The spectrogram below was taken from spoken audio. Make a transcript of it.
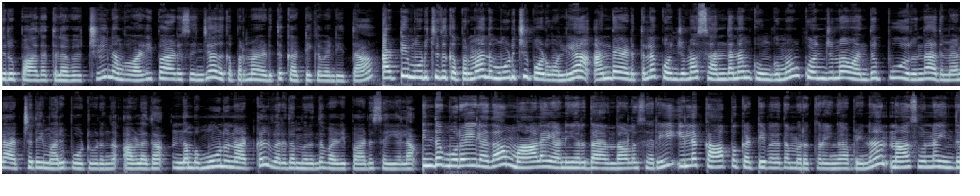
திருப்பாதத்தில் வச்சு நம்ம வழிபாடு செஞ்சு அதுக்கப்புறமா எடுத்து கட்டிக்க வேண்டியதுதான். கட்டி முடிச்சதுக்கப்புறமா அந்த முடிச்சு போடுவோம் இல்லையா? அந்த இடத்துல கொஞ்சமாக சந்தனம் குங்குமம் கொஞ்சமாக வந்து பூ இருந்தால் அது மேலே அச்சதை மாதிரி போட்டு விடுங்க. அவ்வளோதான் நம்ம மூணு நாட்கள் விரதம் இருந்து வழிபாடு செய்யலாம். இந்த முறையில் தான் மாலை அணியறதா இருந்தாலும் சரி இல்லை காப்பு கட்டி விரதம் இருக்கிறீங்க அப்படின்னா நான் சொன்ன இந்த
